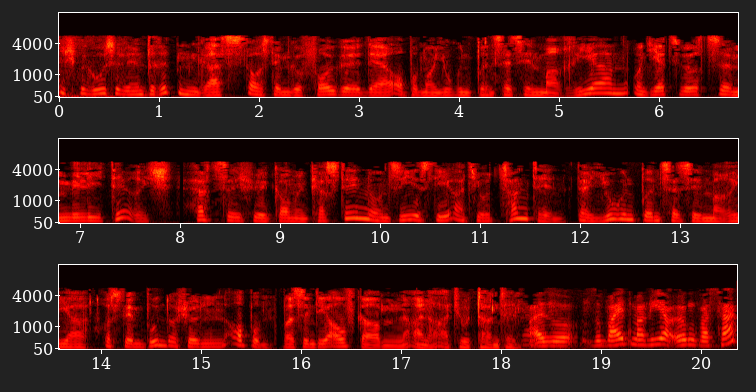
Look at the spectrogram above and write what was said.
Ich begrüße den dritten Gast aus dem Gefolge der Oppemer Jugendprinzessin Maria und jetzt wird's militärisch. Herzlich willkommen, Kerstin, und sie ist die Adjutantin der Jugendprinzessin Maria aus dem wunderschönen Oppum. Was sind die Aufgaben einer Adjutantin? Also, sobald Maria irgendwas hat,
